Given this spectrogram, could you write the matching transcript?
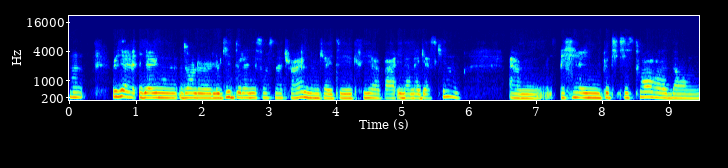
Mmh. Oui, il y, a, une dans le, le, guide de la naissance naturelle, donc qui a été écrit par Ina Megaskin, euh, il y a une petite histoire d'un.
